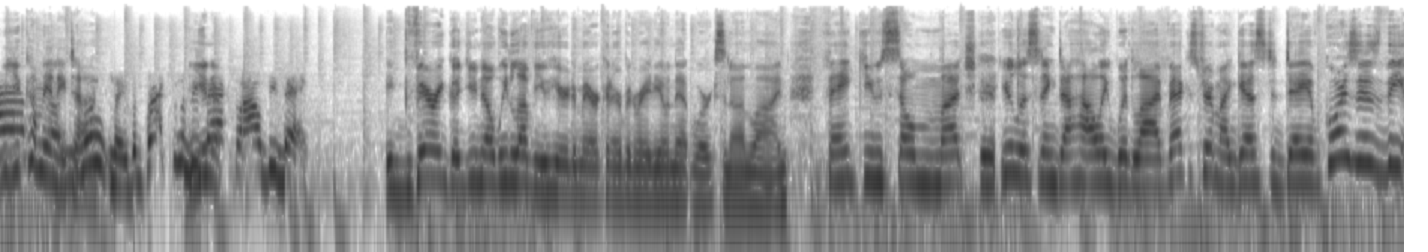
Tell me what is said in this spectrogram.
Will you come anytime? Absolutely. But Braxton will be you back, know, so I'll be back. Very good. You know, we love you here at American Urban Radio Networks and online. Thank you so much. You're listening to Hollywood Live Extra. My guest today, of course, is the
